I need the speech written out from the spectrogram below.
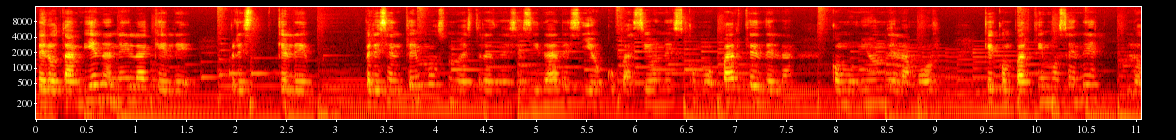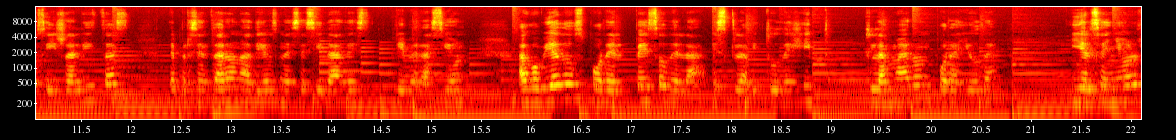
pero también anhela que le, que le presentemos nuestras necesidades y ocupaciones como parte de la comunión del amor que compartimos en Él. Los israelitas le presentaron a Dios necesidades, liberación, agobiados por el peso de la esclavitud de Egipto, clamaron por ayuda y el Señor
